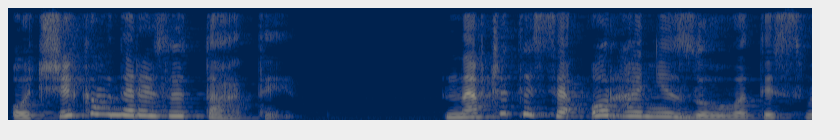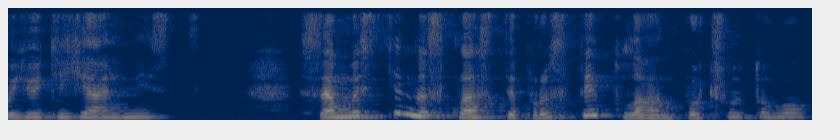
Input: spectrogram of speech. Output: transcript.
Очікувані результати. Навчитися організовувати свою діяльність самостійно скласти простий план почутого,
